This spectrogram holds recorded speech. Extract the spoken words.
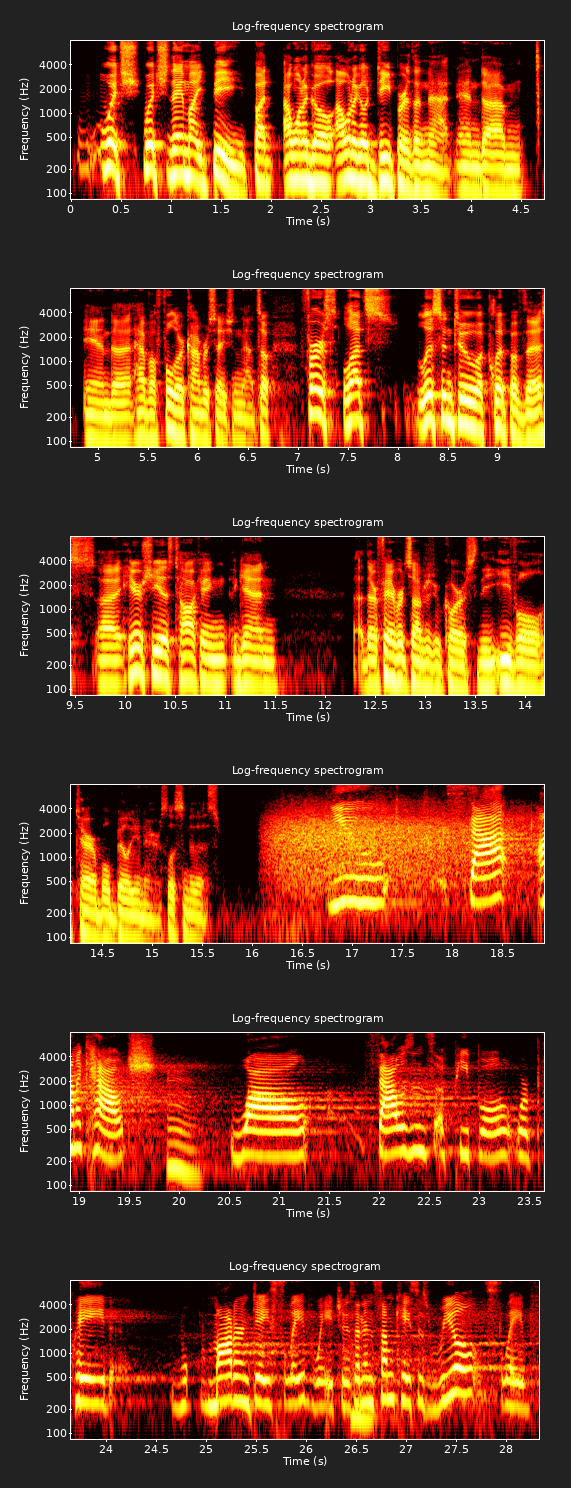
which which they might be. But I want to go I want to go deeper than that and um, and uh, have a fuller conversation than that. So first, let's listen to a clip of this. Uh, here she is talking again. Uh, their favorite subject, of course, the evil, terrible billionaires. Listen to this. You sat on a couch mm. while thousands of people were paid modern day slave wages, and in some cases, real slave,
